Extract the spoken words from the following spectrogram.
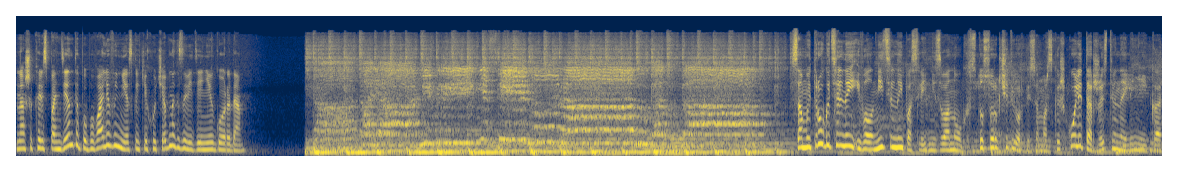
Наши корреспонденты побывали в нескольких учебных заведениях города. Самый трогательный и волнительный последний звонок. В 144-й Самарской школе торжественная линейка.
